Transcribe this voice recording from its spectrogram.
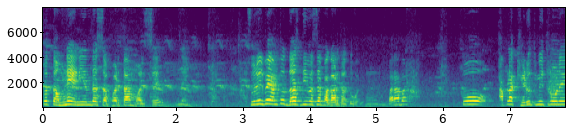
તો તમને એની અંદર સફળતા મળશે નહીં. સુનિલભાઈ આમ તો દસ દિવસે પગાર થતો હોય. બરાબર. તો આપણા ખેડૂત મિત્રોને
